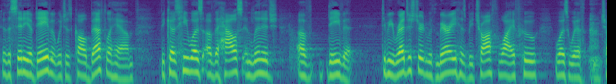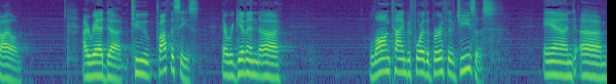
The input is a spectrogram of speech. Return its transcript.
to the city of David, which is called Bethlehem, because he was of the house and lineage of David, to be registered with Mary, his betrothed wife, who was with child. I read uh, two prophecies that were given. Uh, long time before the birth of Jesus. And um,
